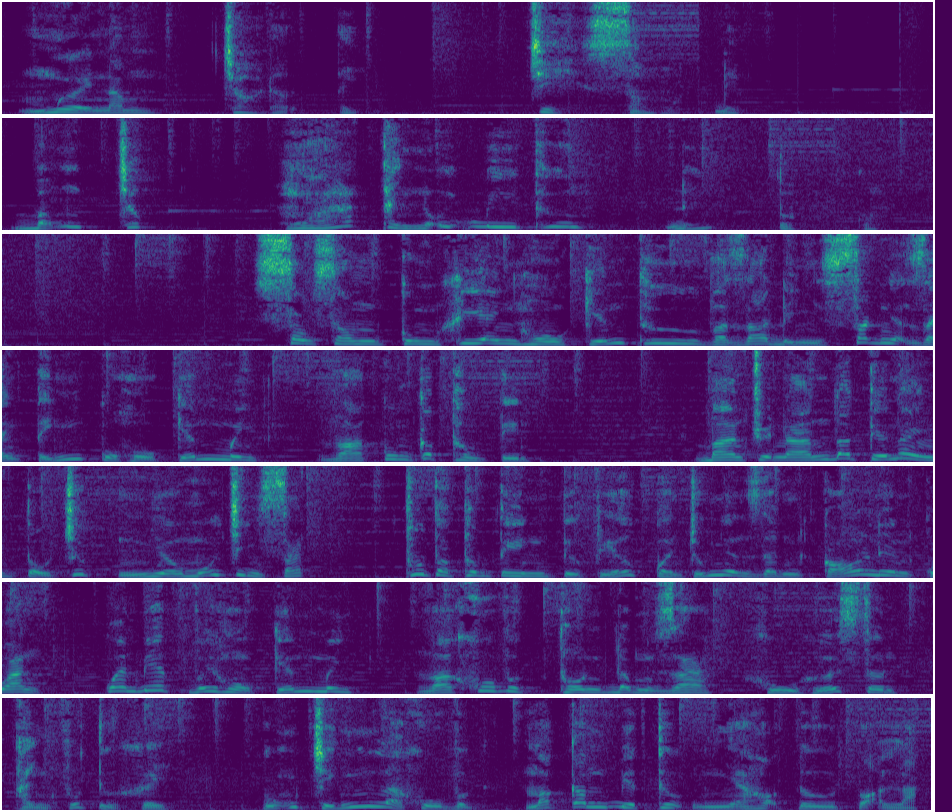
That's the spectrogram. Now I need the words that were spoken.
10 năm chờ đợi ấy chỉ sau một đêm bỗng chốc hóa thành nỗi bi thương đến tột cùng. Song song cùng khi anh hồ kiến thư và gia đình xác nhận danh tính của hồ kiến minh và cung cấp thông tin Ban chuyên án đã tiến hành tổ chức nhiều mũi trinh sát, thu thập thông tin từ phía quần chúng nhân dân có liên quan, quen biết với Hồ Kiến Minh và khu vực thôn Đồng Gia, khu Hứa Sơn, thành phố tử Khê, cũng chính là khu vực mà căn biệt thự nhà họ Từ tọa lạc.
